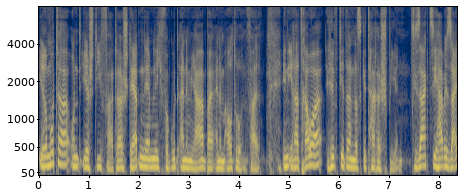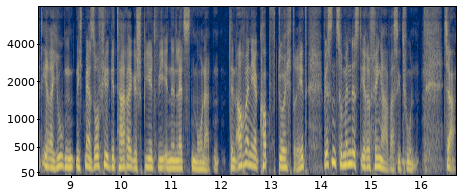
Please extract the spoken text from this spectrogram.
Ihre Mutter und ihr Stiefvater sterben nämlich vor gut einem Jahr bei einem Autounfall. In ihrer Trauer hilft ihr dann das Gitarrespielen. Sie sagt, sie habe seit ihrer Jugend nicht mehr so viel Gitarre gespielt wie in den letzten Monaten. Denn auch wenn ihr Kopf durchdreht, wissen zumindest ihre Finger, was sie tun. Tja,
